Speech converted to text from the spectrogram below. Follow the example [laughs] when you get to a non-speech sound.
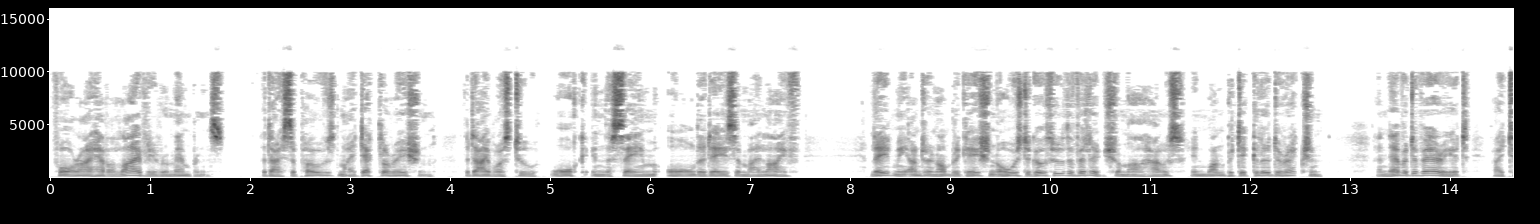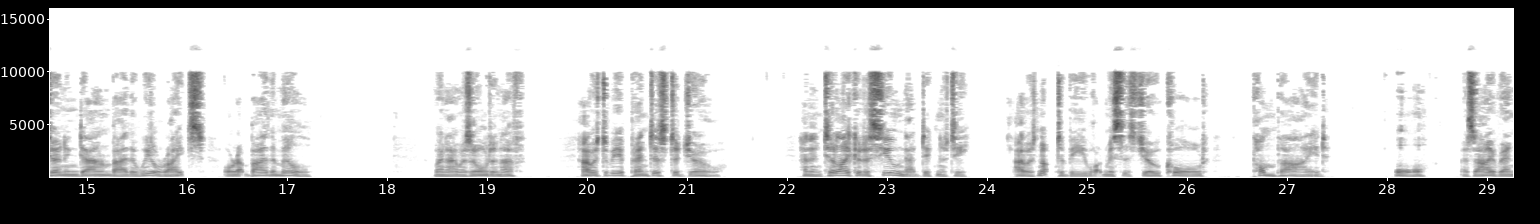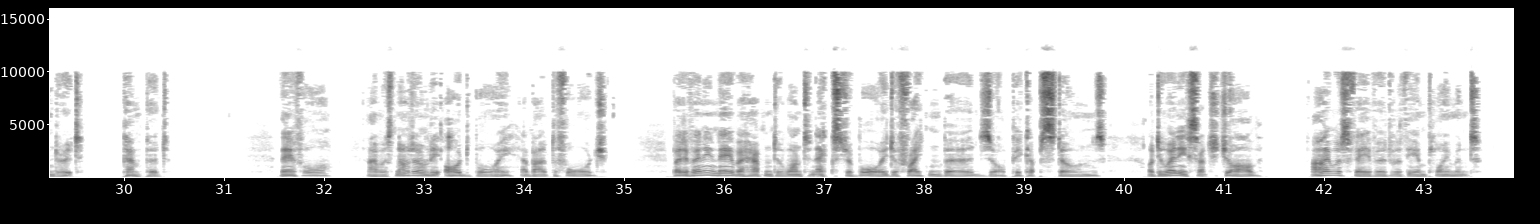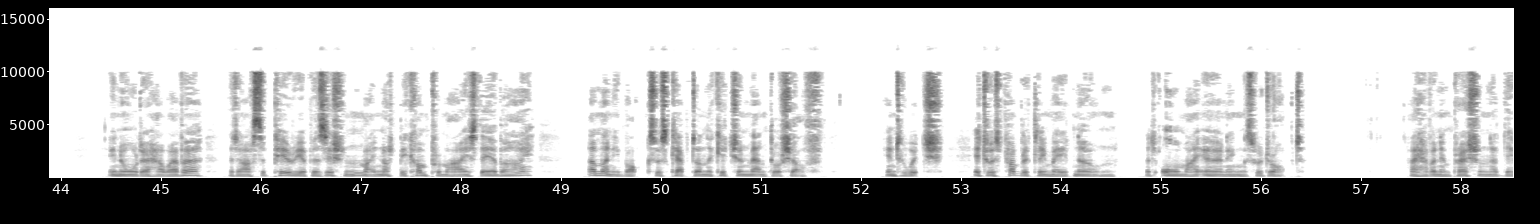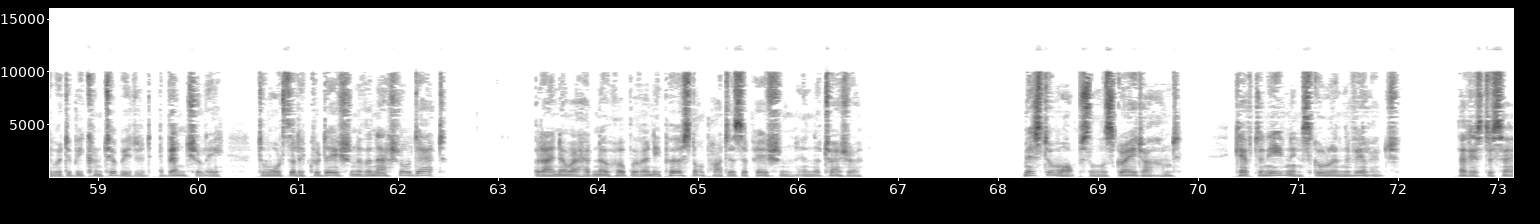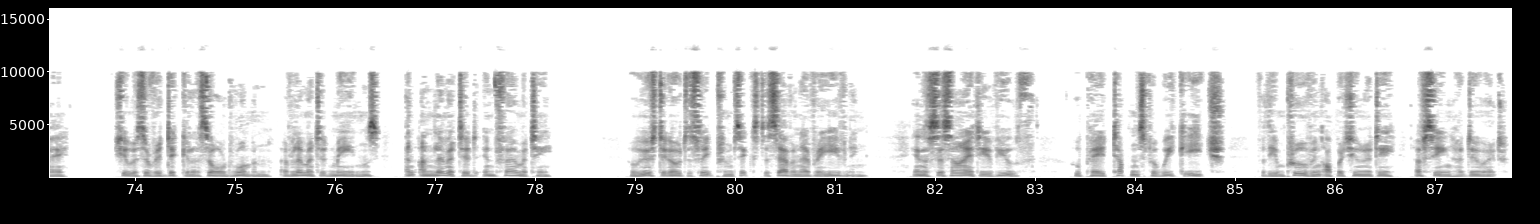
for I have a lively remembrance that I supposed my declaration that I was to "walk in the same all the days of my life," laid me under an obligation always to go through the village from our house in one particular direction, and never to vary it by turning down by the wheelwright's or up by the mill. When I was old enough, I was to be apprenticed to Joe, and until I could assume that dignity, I was not to be what Mrs. Joe called "Pompeyed," or, as I render it, pampered. Therefore, I was not only odd boy about the forge, but if any neighbour happened to want an extra boy to frighten birds, or pick up stones, or do any such job, I was favoured with the employment. In order, however, that our superior position might not be compromised thereby, a money-box was kept on the kitchen mantel-shelf, into which it was publicly made known that all my earnings were dropped. I have an impression that they were to be contributed eventually towards the liquidation of the national debt, but I know I had no hope of any personal participation in the treasure. Mr. Wopsle's great-aunt kept an evening school in the village; that is to say, she was a ridiculous old woman of limited means and unlimited infirmity, who used to go to sleep from six to seven every evening in the society of youth who paid twopence per week each for the improving opportunity of seeing her do it.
